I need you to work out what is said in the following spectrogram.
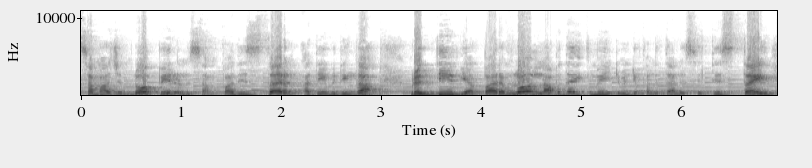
సమాజంలో పేరును సంపాదిస్తారు. అదేవిధంగా వృత్తి వ్యాపారంలో లాభదాయకమైనటువంటి ఫలితాలు సిద్ధిస్తాయి.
